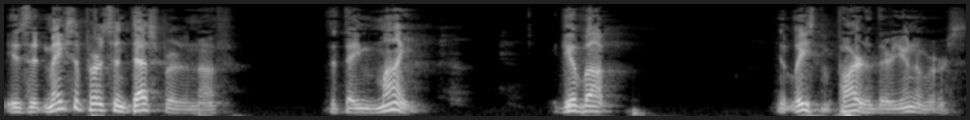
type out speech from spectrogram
is it makes a person desperate enough that they might give up at least a part of their universe.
